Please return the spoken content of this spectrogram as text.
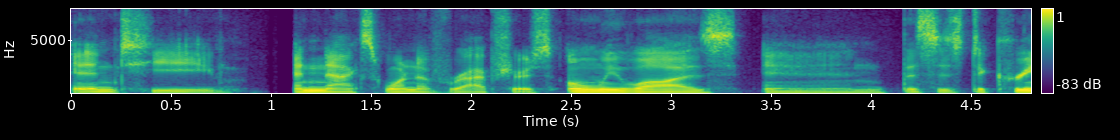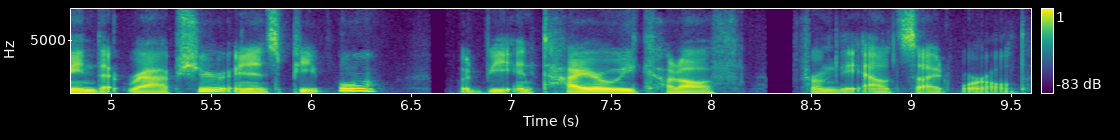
And he enacts one of Rapture's only laws, and this is decreeing that Rapture and its people would be entirely cut off from the outside world.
